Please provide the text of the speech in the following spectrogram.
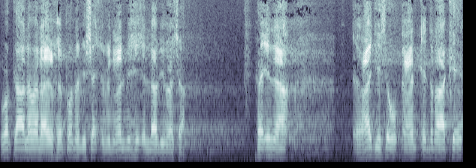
وقال ولا يحيطون بشيء من علمه إلا بما شاء. فإذا عجزوا عن إدراك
